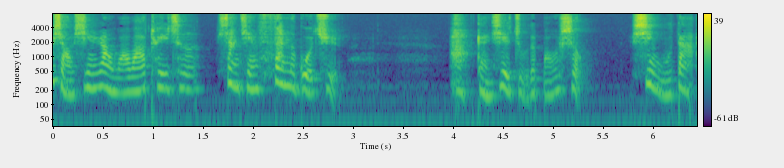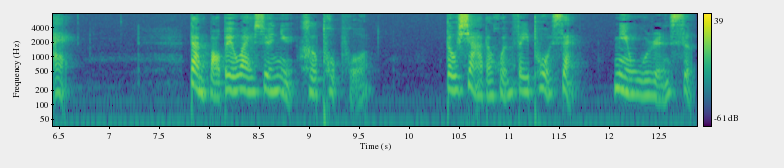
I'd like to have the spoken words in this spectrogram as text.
不小心让娃娃推车向前翻了过去，啊！感谢主的保守，幸无大碍。但宝贝外孙女和婆婆都吓得魂飞魄散，面无人色。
